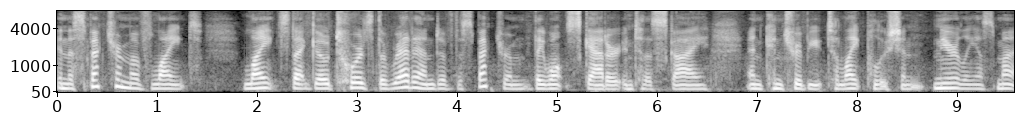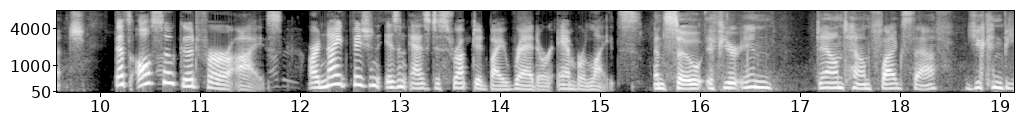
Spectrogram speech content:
in the spectrum of light, lights that go towards the red end of the spectrum, they won't scatter into the sky and contribute to light pollution nearly as much. That's also good for our eyes our night vision isn't as disrupted by red or amber lights. And so if you're in downtown Flagstaff, you can be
